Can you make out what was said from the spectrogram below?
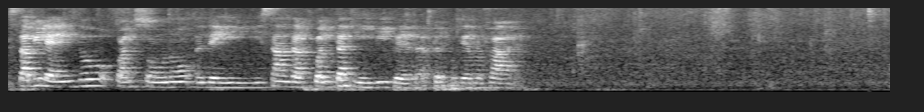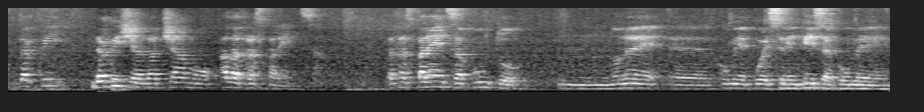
stabilendo quali sono dei standard qualitativi per, per poterlo fare. Da qui, da qui ci allacciamo alla trasparenza. La trasparenza appunto mh, non è eh, come può essere intesa come eh,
